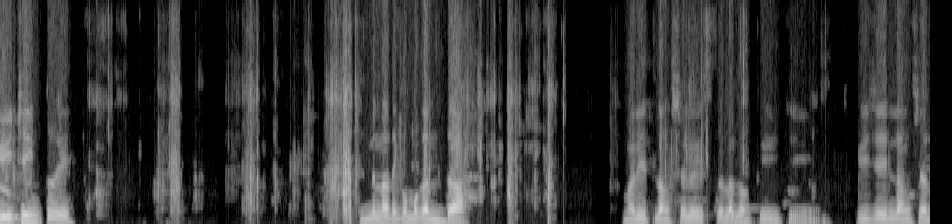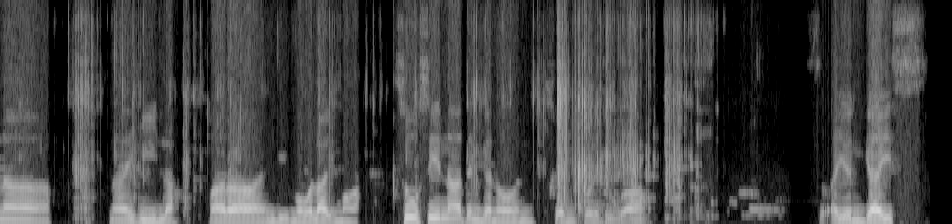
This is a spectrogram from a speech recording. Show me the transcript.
Keychain to eh. Tignan natin kung maganda. Malit lang siya guys, talagang keychain. Keychain lang siya na nahihila para hindi mawala yung mga susi natin ganon. Siyempre, di ba? So, ayun guys.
